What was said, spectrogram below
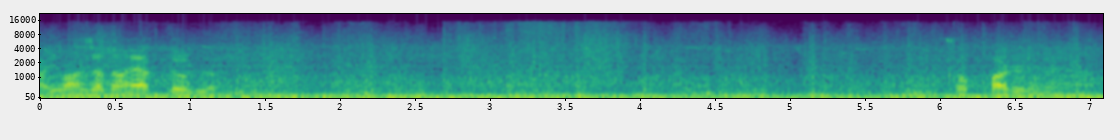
Hayvan zaten ayakta ölüyor. Çok parlıyor ya.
